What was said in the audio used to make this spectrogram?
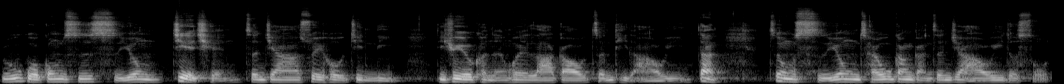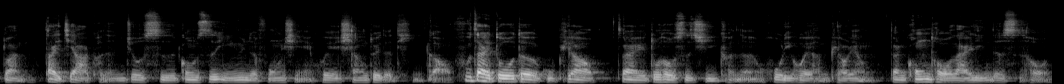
如果公司使用借钱增加税后净利，的确有可能会拉高整体的 ROE。但这种使用财务杠杆增加 ROE 的手段，代价可能就是公司营运的风险会相对的提高。负债多的股票在多头时期可能获利会很漂亮，但空头来临的时候，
